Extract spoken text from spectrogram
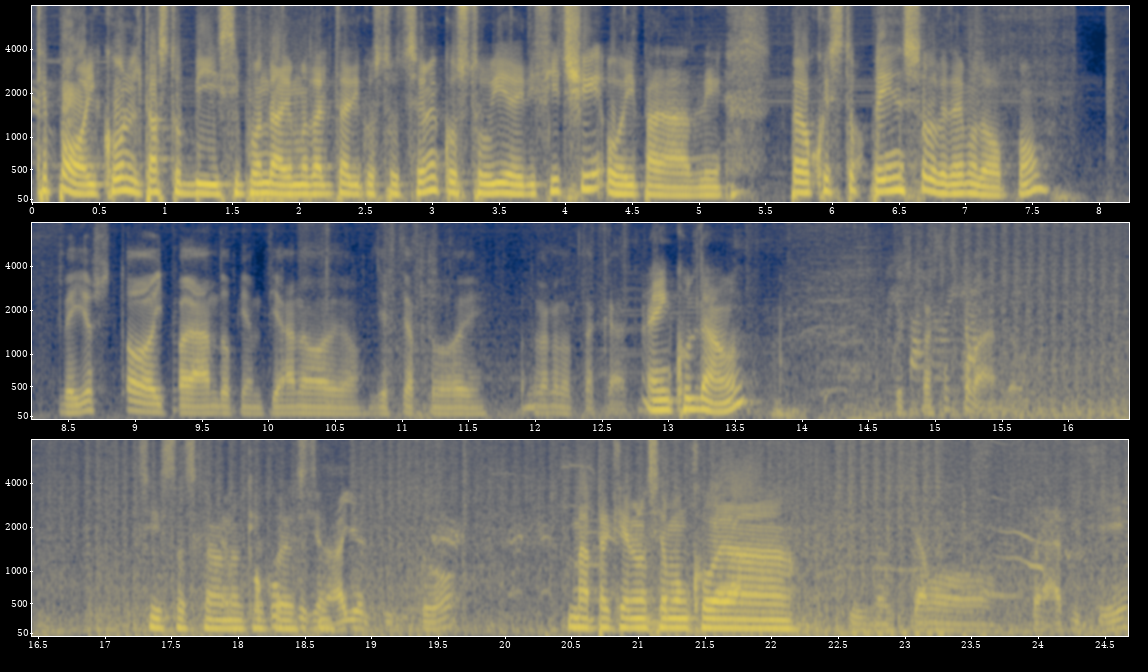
Che poi con il tasto B si può andare in modalità di costruzione, costruire edifici o ripararli. Però questo penso lo vedremo dopo. Beh, io sto riparando pian piano gli estrattori quando vengono attaccati. È in cooldown? Questo qua sta scavando. Sì, sta È scavando un anche po' questo. confusionario il tutto. Ma perché non siamo ancora... Sì, non siamo pratici.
